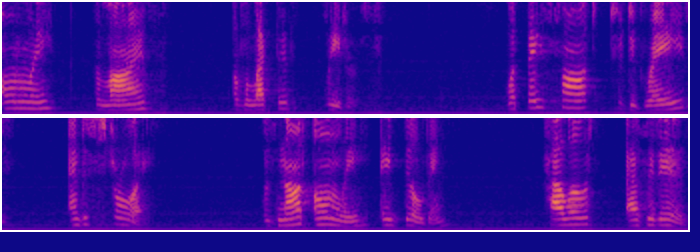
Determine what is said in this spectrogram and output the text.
only the lives of elected leaders. What they sought to degrade and destroy was not only a building, hallowed as it is.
